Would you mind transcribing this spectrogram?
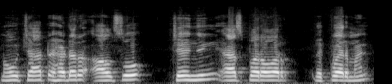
now chart header also changing as per our requirement.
